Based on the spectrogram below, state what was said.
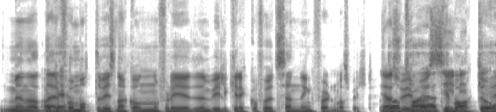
men at Ok. derfor måtte vi snakke om den, fordi den ville ikke rekke å få ut sending før den var spilt. ja, Da så vi tar må jeg si litt om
